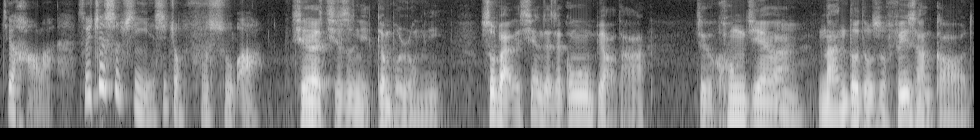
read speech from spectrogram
就好了。所以这是不是也是一种服输啊？现在其实你更不容易。说白了，现在在公共表达这个空间啊，难度都是非常高的。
